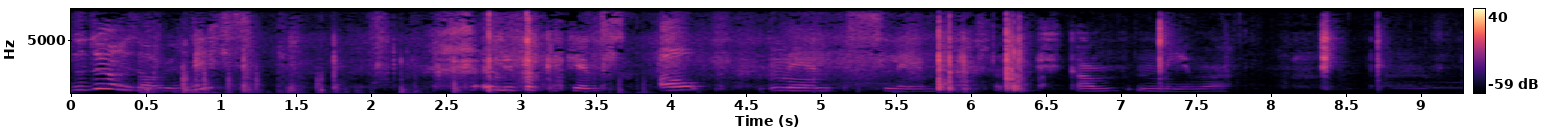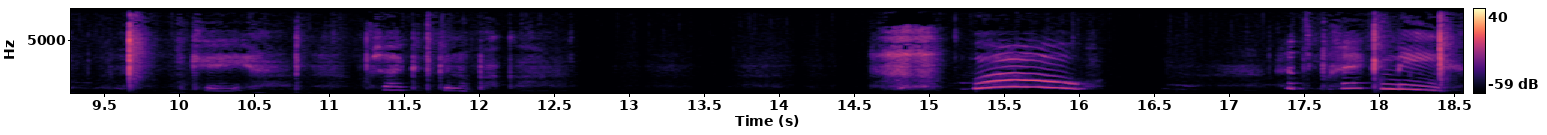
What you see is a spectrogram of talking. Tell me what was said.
De deur is alweer dicht. En nu pak ik eens al mijn slijm dat ik kan nemen. Oké, hoe zou ik het kunnen pakken? Wow! Het breekt niet.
